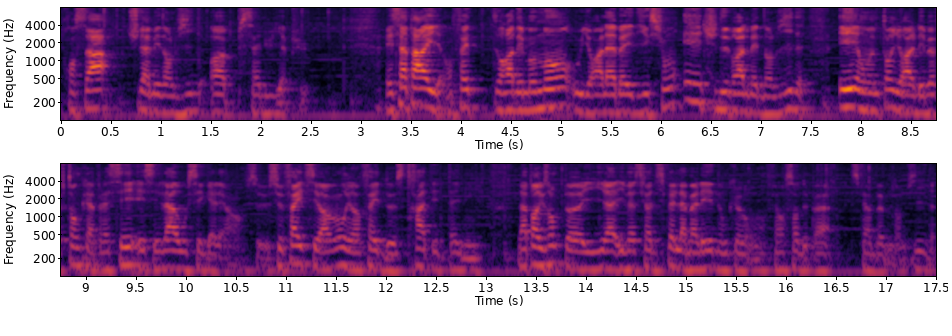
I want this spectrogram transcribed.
prends ça, tu la mets dans le vide, hop, salut, y a plus. Et ça pareil, en fait, tu auras des moments où il y aura la malédiction et tu devras le mettre dans le vide. Et en même temps, il y aura le debuff tank à placer et c'est là où c'est galère. Ce, fight, c'est vraiment un fight de strat et de timing. Là, par exemple, euh, il, va se faire dispel la mêlée, donc euh, on fait en sorte de pas se faire bump dans le vide.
